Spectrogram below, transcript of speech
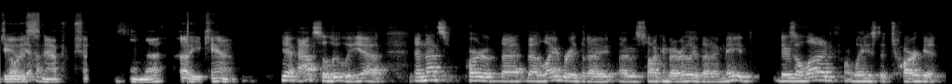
do oh, a yeah. snapshot on that? Oh you can. Yeah absolutely yeah. And that's part of that that library that I, I was talking about earlier that i made. There's a lot of different ways to target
